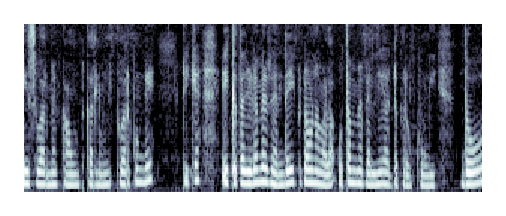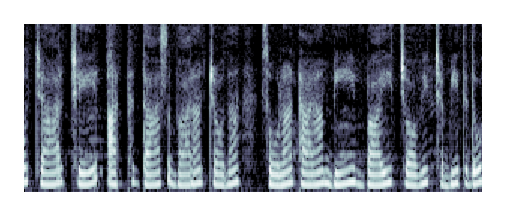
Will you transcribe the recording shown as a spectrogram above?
ਇਸ ਵਾਰ ਮੈਂ ਕਾਊਂਟ ਕਰ ਲੂੰਗੀ ਇੱਕ ਵਾਰ ਕੁੰਡੇ, ਠੀਕ ਹੈ? ਇੱਕ ਤਾਂ ਜਿਹੜਾ ਮੇਰੇ ਰਹਿੰਦਾ ਹੀ ਘਟਾਉਣ ਵਾਲਾ, ਉਹ ਤਾਂ ਮੈਂ ਪਹਿਲੇ ਐਡ ਕਰੂੰਗੀ। 2 4 6 8 10 12 14 16 18 20 22 24 26 ਤੇ 2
